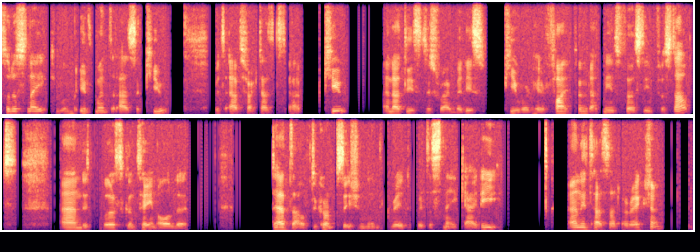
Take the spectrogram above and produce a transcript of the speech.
pretty self-explanatory. So the snake will be implemented as a queue, with abstract as a queue, and that is described by this keyword here, FIFO, that means first in, first out, contain all the data of the current position in the grid with the snake ID. And it has a direction which is,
